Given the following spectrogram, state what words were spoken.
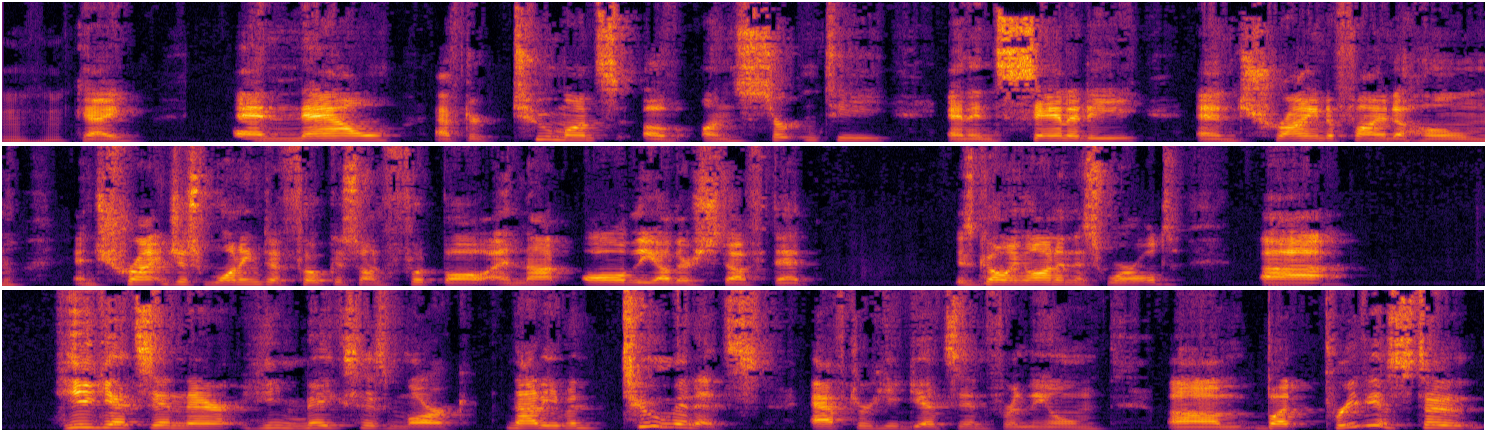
Mm-hmm. Okay. And now, after two months of uncertainty and insanity and trying to find a home and trying just wanting to focus on football and not all the other stuff that is going on in this world, uh, mm-hmm. he gets in there. He makes his mark. Not even two minutes after he gets in for Lyon. Um, but previous to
